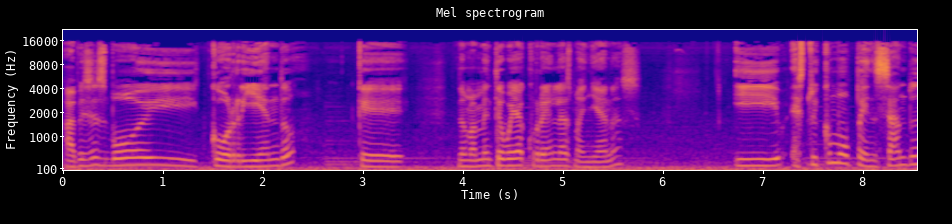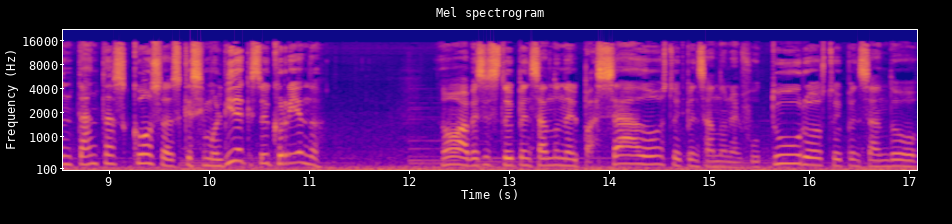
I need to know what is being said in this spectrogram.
a veces voy corriendo, que normalmente voy a correr en las mañanas y estoy como pensando en tantas cosas que se me olvida que estoy corriendo. No, a veces estoy pensando en el pasado, estoy pensando en el futuro, estoy pensando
